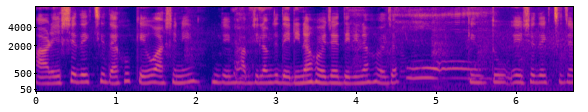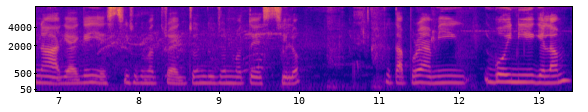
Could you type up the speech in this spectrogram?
আর এসে দেখছি, দেখো কেউ আসেনি। যে ভাবছিলাম যে দেরি না হয়ে যায়, দেরি না হয়ে যায়। কিন্তু এসে দেখছি যে না, আগে আগেই এসছি, শুধুমাত্র একজন, দুজন মতো এসছিলো। তো তারপরে আমি বই নিয়ে গেলাম।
